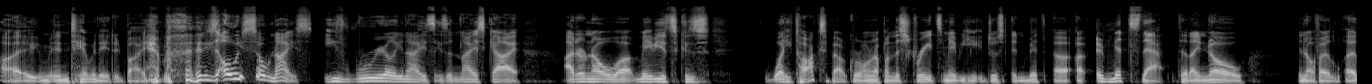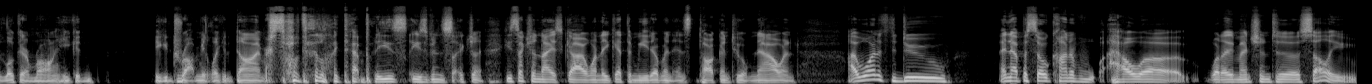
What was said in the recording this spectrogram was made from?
I'm intimidated by him. and he's always so nice. He's really nice. He's a nice guy. I don't know. Uh, maybe it's because what he talks about growing up on the streets. Maybe he just admit uh, uh, admits that that I know. You know, if I, I look at him wrong, he could he could drop me like a dime or something like that. But he's he's been such a he's such a nice guy when I get to meet him and, and talking to him now. And I wanted to do an episode kind of how uh, what I mentioned to Sully,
